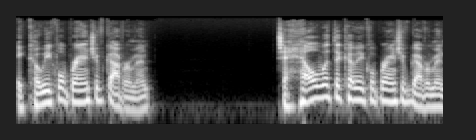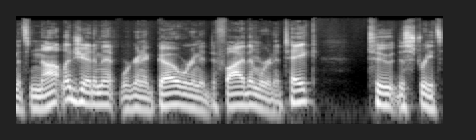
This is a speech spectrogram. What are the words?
a co equal branch of government. To hell with the co equal branch of government. It's not legitimate. We're going to go, we're going to defy them, we're going to take to the streets.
